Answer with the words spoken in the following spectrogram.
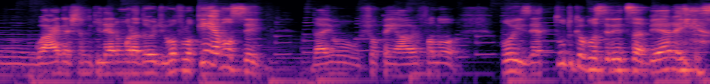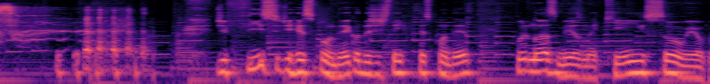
um guarda achando que ele era um morador de rua falou: Quem é você? Daí o Schopenhauer falou: Pois é, tudo que eu gostaria de saber era isso. Difícil de responder quando a gente tem que responder por nós mesmos, né? Quem sou eu?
